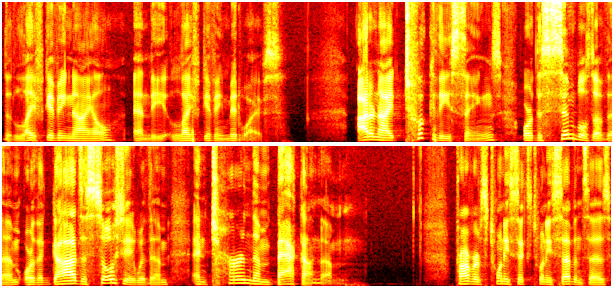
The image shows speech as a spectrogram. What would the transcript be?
The life giving Nile and the life giving midwives. Adonai took these things, or the symbols of them, or the gods associated with them, and turned them back on them. Proverbs 26, 27 says,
